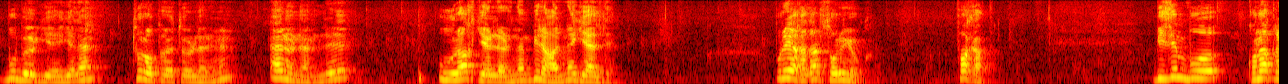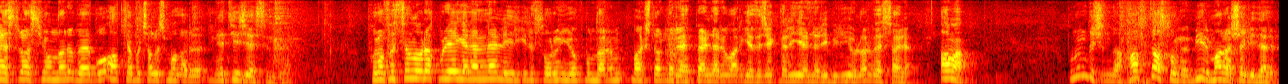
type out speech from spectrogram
bu bölgeye gelen tur operatörlerinin en önemli uğrak yerlerinden bir haline geldi. Buraya kadar sorun yok. Fakat bizim bu konak restorasyonları ve bu altyapı çalışmaları neticesinde profesyonel olarak buraya gelenlerle ilgili sorun yok. Bunların başlarında rehberleri var, gezecekleri yerleri biliyorlar vesaire. Ama bunun dışında hafta sonu bir Maraş'a gidelim.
